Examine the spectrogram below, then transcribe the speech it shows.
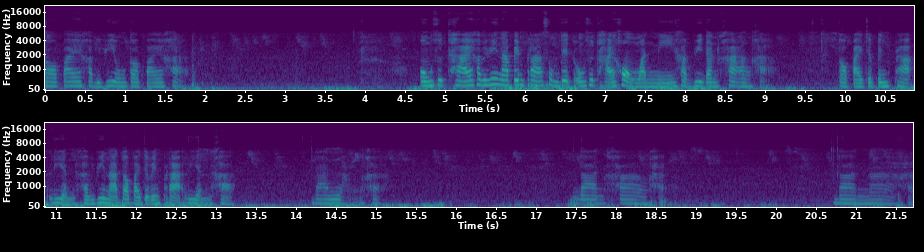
ต่อไปค่ะพี่พี่องค์ต่อไปค่ะ องค์สุดท้ายค่ะพี่พี่นะเป็นพระสมเด็จองค์สุดท้ายของวันนี้ค่ะพี่ด้านข้างค่ะ ต่อไปจะเป็นพระเหรียญค่ะพี่พี่นะต่อไปจะเป็นพระเหรียญค่ะ ด้านหลังค่ะ ด้านข้างค่ะ ด้านหน้าค่ะ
